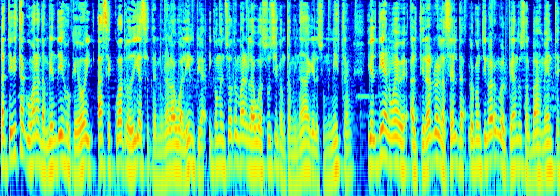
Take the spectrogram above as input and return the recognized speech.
La activista cubana también dijo que hoy, hace cuatro días, se terminó el agua limpia y comenzó a tomar el agua sucia y contaminada que le suministran, y el día 9, al tirarlo en la celda, lo continuaron golpeando salvajemente,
